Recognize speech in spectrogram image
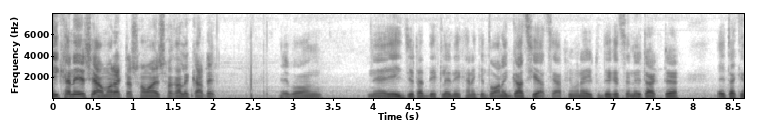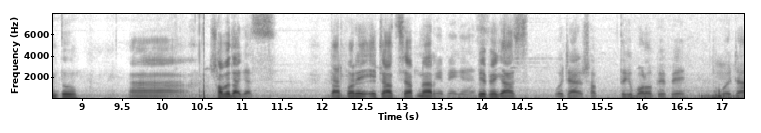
এইখানে এসে আমার একটা সময় সকালে কাটে এবং এই যেটা দেখলেন এখানে কিন্তু অনেক গাছই আছে আপনি মনে হয় একটু দেখেছেন এটা একটা এটা কিন্তু সবেদা গাছ। তারপরে এটা হচ্ছে আপনার পেঁপে গাছ। ওইটা সব থেকে বড় পেঁপে। ওইটা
